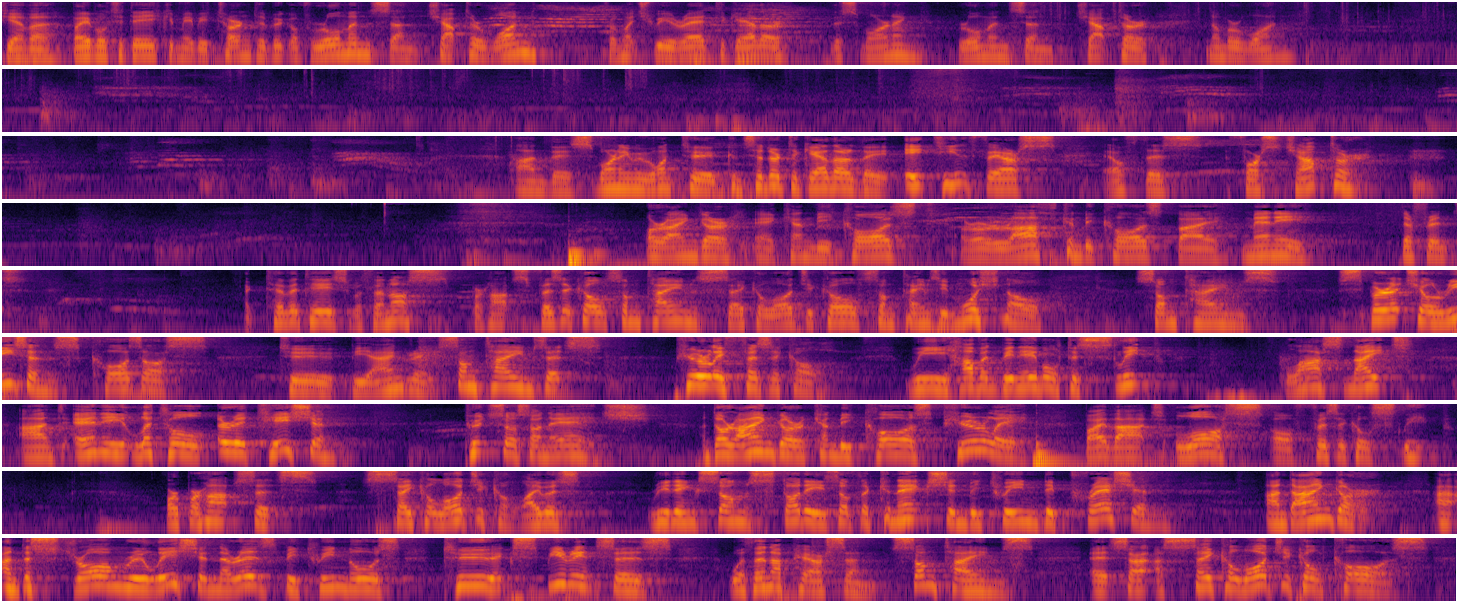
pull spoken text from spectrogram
If you have a Bible today, you can maybe turn to the book of Romans and chapter 1, from which we read together this morning. Romans and chapter number 1. And this morning we want to consider together the 18th verse of this first chapter. Our anger uh, can be caused, or our wrath can be caused by many different activities within us, perhaps physical, sometimes psychological, sometimes emotional, sometimes spiritual reasons cause us to be angry. Sometimes it's purely physical. We haven't been able to sleep last night, and any little irritation puts us on edge. And our anger can be caused purely by that loss of physical sleep. Or perhaps it's psychological. I was reading some studies of the connection between depression and anger and the strong relation there is between those two experiences within a person. Sometimes it's a, a psychological cause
